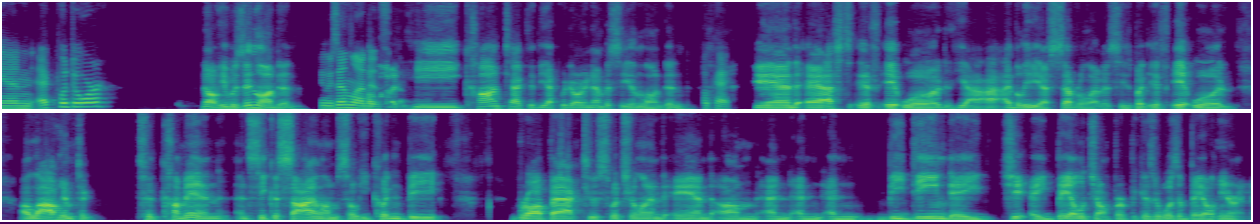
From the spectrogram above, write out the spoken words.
in Ecuador. No, he was in London. He was in London. he contacted the Ecuadorian embassy in London. Okay. And asked if it would. He, I, I believe he has several embassies, but if it would allow him to to come in and seek asylum, so he couldn't be brought back to Switzerland and um and and and be deemed a a bail jumper because there was a bail hearing.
